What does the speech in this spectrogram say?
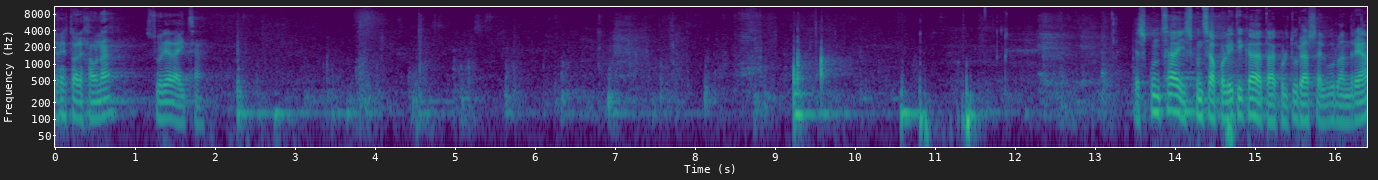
Errektore jauna, zurea da hitza. Hezkuntza, hizkuntza politika eta kultura sailburu Andrea,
